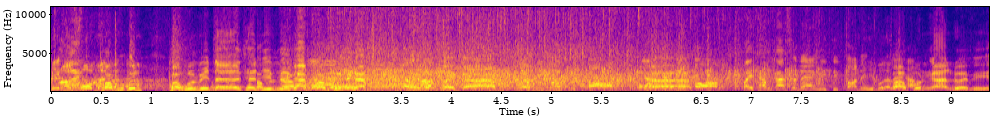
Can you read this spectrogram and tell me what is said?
มีคำคมไหมขอบคุณขอบคุณพี่เต๋อเชิญยิ้มด้วยครับขอบคุณนะครับที่รับรายการ เพื่อมีเบอร์ติดต่ออยากอ่าติดต่อ ไปทำการแสดงนี่ติดต่อได้ที่เบอร์อะไรฝากครับผลงานด้วยพี่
